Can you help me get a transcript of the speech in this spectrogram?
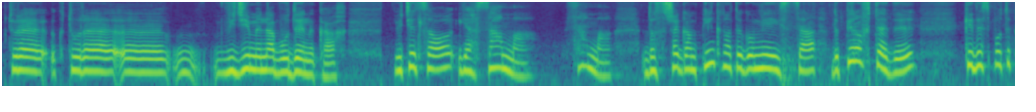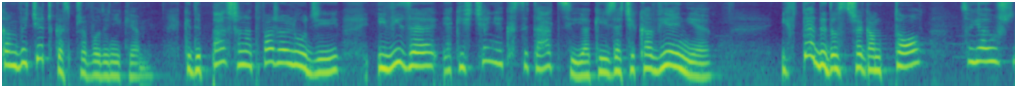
które, które e, widzimy na budynkach. Wiecie co? Ja sama, sama dostrzegam piękno tego miejsca dopiero wtedy, kiedy spotykam wycieczkę z przewodnikiem, kiedy patrzę na twarze ludzi i widzę jakiś cień ekscytacji, jakieś zaciekawienie. I wtedy dostrzegam to, co ja już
